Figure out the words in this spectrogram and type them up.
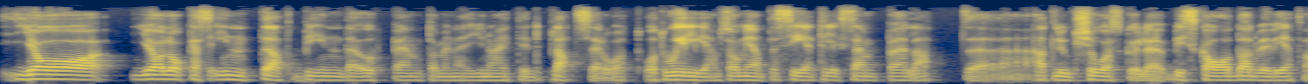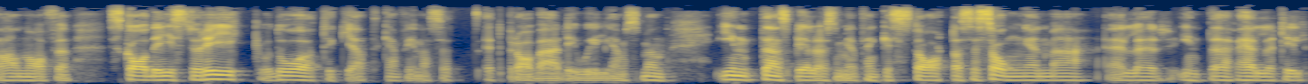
jag, jag lockas inte att binda upp en av mina United-platser åt, åt Williams om jag inte ser till exempel att Eh, att, Luke Shaw skulle bli skadad. Vi vet vad han har för skadehistorik och då tycker jag att det kan finnas ett, ett bra värde i Williams. Men inte en spelare som jag tänker starta säsongen med eller inte heller till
